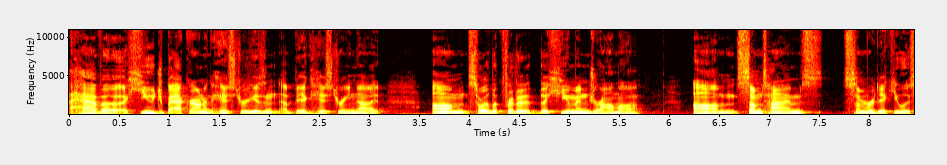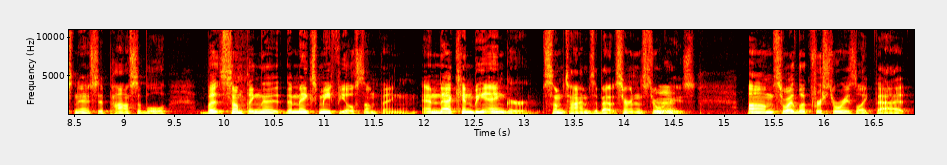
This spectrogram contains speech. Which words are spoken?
have a, a huge background in history, isn't a big history nut. Um, so I look for the the human drama, um, sometimes some ridiculousness if possible but something that, that makes me feel something. And that can be anger sometimes about certain hmm. stories. Mm. Um, so I look for stories like that.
